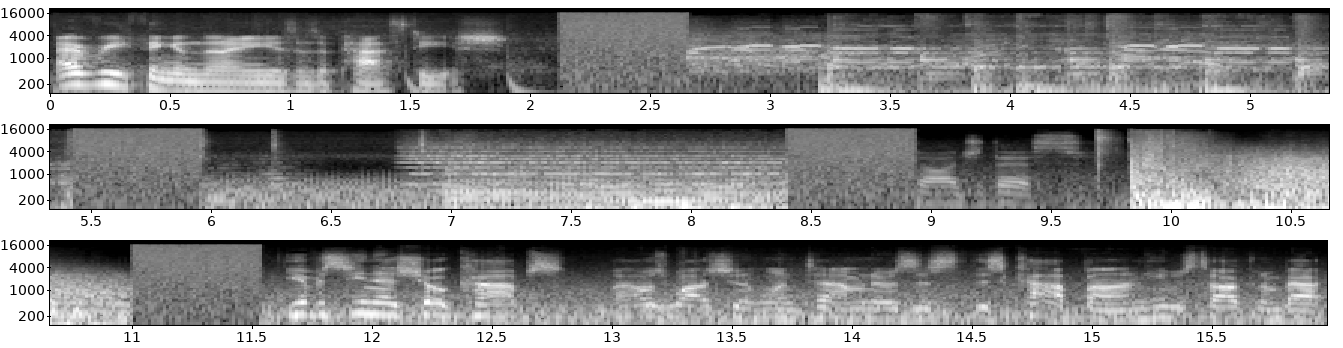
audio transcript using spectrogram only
everything in the 90s is a pastiche. Dodge this. You ever seen that show Cops? I was watching it one time and there was this, this cop on, he was talking about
